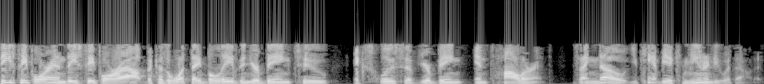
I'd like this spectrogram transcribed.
these people are in, these people are out because of what they believe, then you're being too exclusive. You're being intolerant. saying, no, you can't be a community without it.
